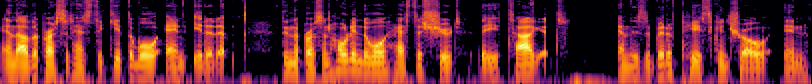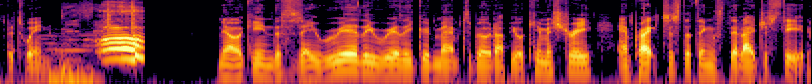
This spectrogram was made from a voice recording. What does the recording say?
and the other person has to get the wall and edit it. Then the person holding the wall has to shoot the target. And there's a bit of pace control in between. Oh! Now again, this is a really, really good map to build up your chemistry and practice the things that I just did.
